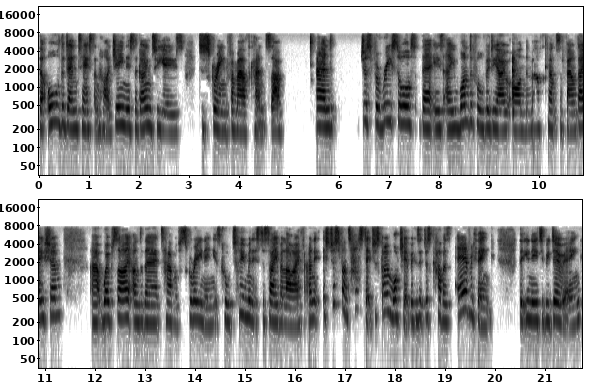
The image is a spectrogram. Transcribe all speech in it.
that all the dentists and hygienists are going to use to screen for mouth cancer. And just for resource, there is a wonderful video on the Mouth Cancer Foundation uh, website under their tab of screening. It's called Two Minutes to Save a Life, and it, it's just fantastic. Just go and watch it because it just covers everything that you need to be doing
